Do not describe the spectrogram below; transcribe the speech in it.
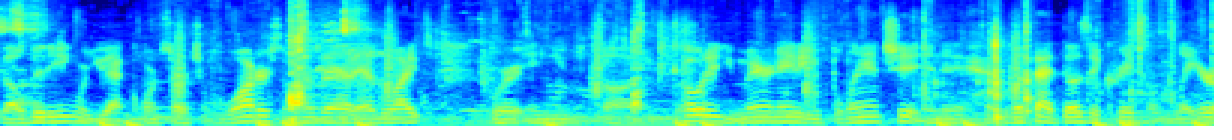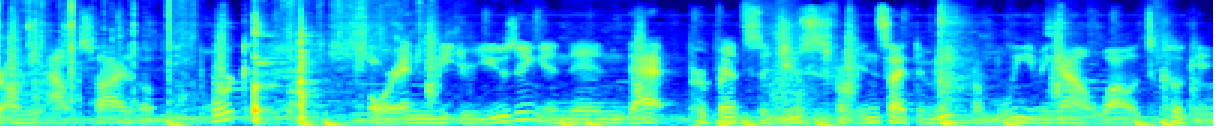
velveting, where you add cornstarch and water. Sometimes they add egg whites, where and you uh, you coat it, you marinate it, you blanch it, and it, what that does, it creates a layer on the outside of the pork or any meat you're using, and then that prevents the juices from inside the meat from leaving out while it's cooking.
